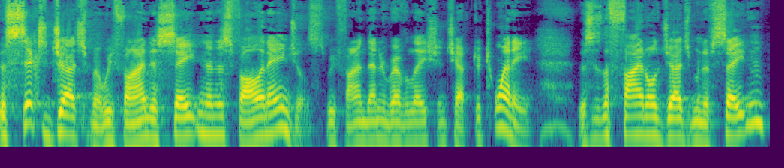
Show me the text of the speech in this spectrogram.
The sixth judgment we find is Satan and his fallen angels. We find that in Revelation chapter 20. This is the final judgment of Satan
